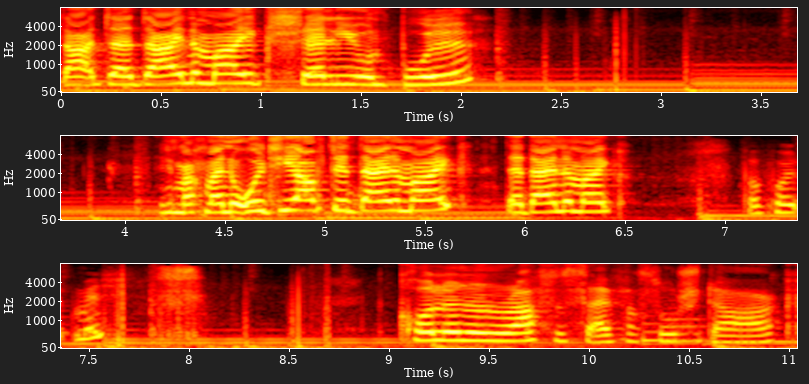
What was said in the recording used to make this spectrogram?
da, da, Dynamite, Shelly und Bull. Ich mach meine Ulti auf den Dynamite. Der Dynamite verfolgt mich. Colin und Russ ist einfach so stark.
